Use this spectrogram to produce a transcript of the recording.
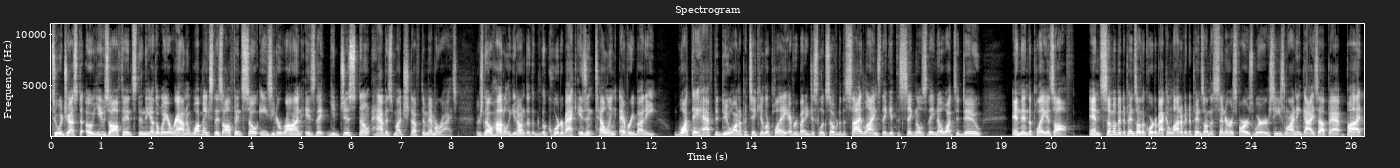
to adjust to OU's offense than the other way around. And what makes this offense so easy to run is that you just don't have as much stuff to memorize. There's no huddle. You don't. The, the quarterback isn't telling everybody what they have to do on a particular play. Everybody just looks over to the sidelines. They get the signals. They know what to do, and then the play is off. And some of it depends on the quarterback. A lot of it depends on the center as far as where he's lining guys up at. But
